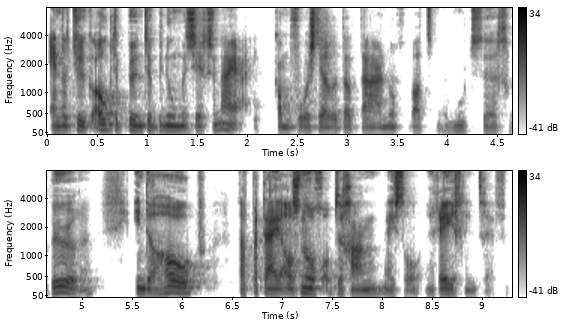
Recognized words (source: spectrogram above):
En natuurlijk ook de punten benoemen, zeggen ze, nou ja, ik kan me voorstellen dat daar nog wat moet uh, gebeuren. In de hoop dat partijen alsnog op de gang meestal een regeling treffen.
